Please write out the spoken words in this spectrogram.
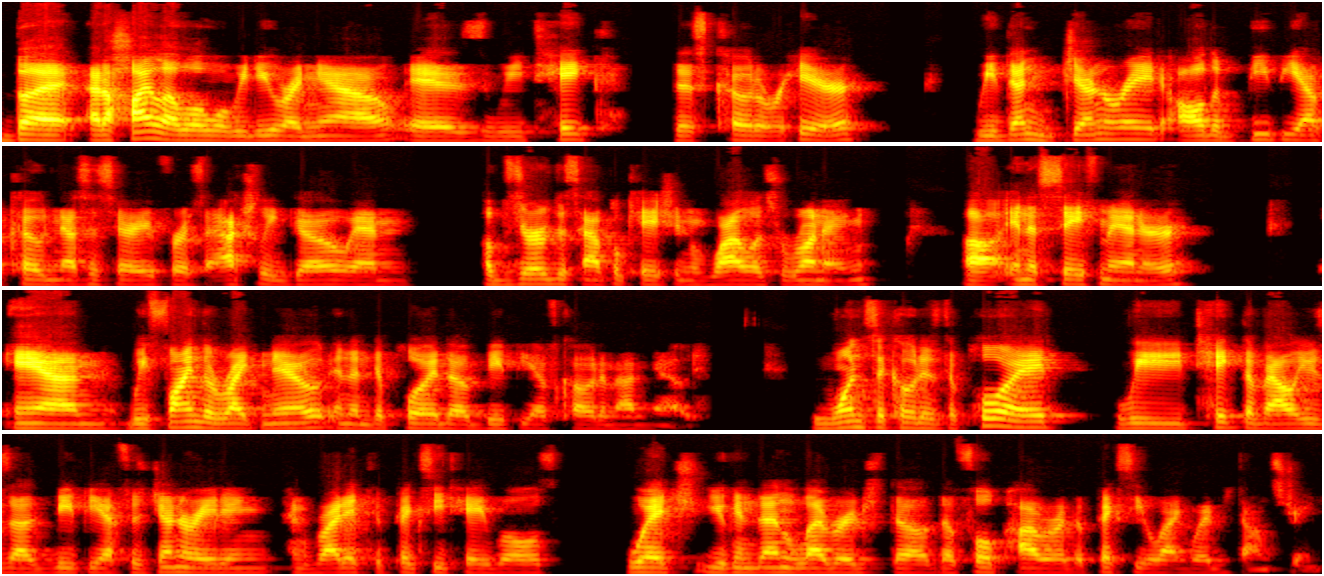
But at a high level, what we do right now is we take this code over here, we then generate all the BPF code necessary for us to actually go and observe this application while it's running uh, in a safe manner. And we find the right node and then deploy the BPF code in that node. Once the code is deployed, we take the values that BPF is generating and write it to Pixie tables, which you can then leverage the, the full power of the Pixie language downstream.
